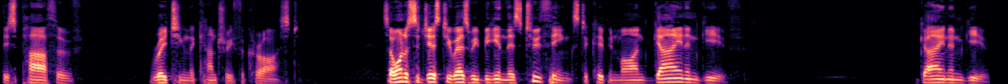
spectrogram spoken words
this path of reaching the country for Christ. So I want to suggest to you as we begin, there's two things to keep in mind gain and give. Gain and give.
